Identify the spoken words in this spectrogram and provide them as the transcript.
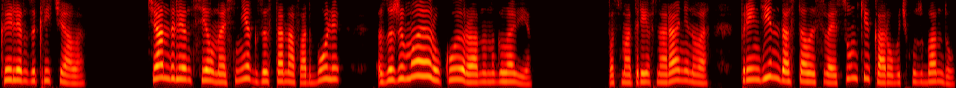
Кэлен закричала. Чандалин сел на снег, застонав от боли, зажимая рукой рану на голове. Посмотрев на раненого, Приндин достал из своей сумки коробочку с банду.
